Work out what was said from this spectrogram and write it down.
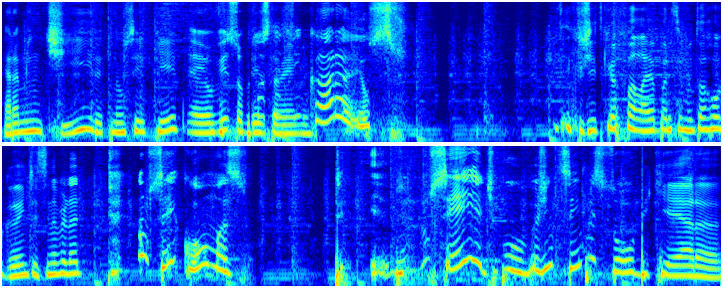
era mentira, que não sei o quê. É, eu vi sobre Só isso que, também. Assim, cara, eu. O jeito que eu ia falar ia parecer muito arrogante, assim, na verdade. Não sei como, mas. Não sei, é tipo, a gente sempre soube que era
